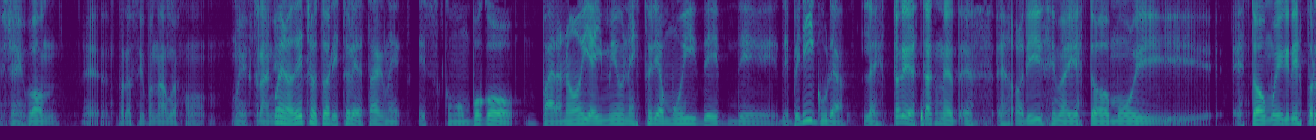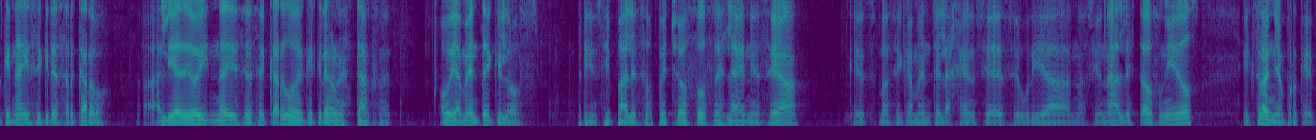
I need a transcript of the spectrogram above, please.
James Bond, eh, por así ponerlo, es como muy extraño. Bueno, de hecho, toda la historia de Starknet es como un poco paranoia y medio una historia muy de, de, de película. La historia de Stacknet es, es rarísima y es todo muy es todo muy gris porque nadie se quiere hacer cargo. Al día de hoy nadie se hace cargo de que crearon Stuxnet. Obviamente que los principales sospechosos es la NSA, que es básicamente la Agencia de Seguridad Nacional de Estados Unidos. Extraño porque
